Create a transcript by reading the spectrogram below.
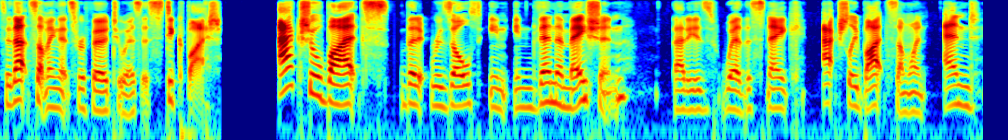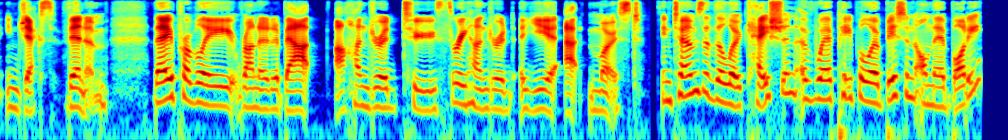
So, that's something that's referred to as a stick bite. Actual bites that result in envenomation that is where the snake actually bites someone and injects venom, they probably run at about 100 to 300 a year at most. In terms of the location of where people are bitten on their body,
